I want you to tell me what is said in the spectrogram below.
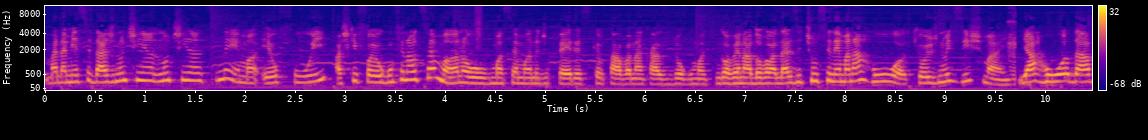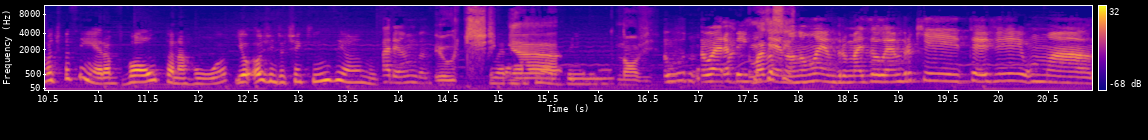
mas na minha cidade não tinha, não tinha cinema. Eu fui, acho que foi algum final de semana ou uma semana de férias que eu tava na casa de alguma governador Valadares e tinha um cinema na rua, que hoje não existe mais. E a rua dava, tipo assim, era volta na rua. E eu, eu, gente, eu tinha 15 anos. Caramba. Eu Eu era tinha muito novinha. 9. Eu, eu era bem Mas, pequena, assim- eu não lembro, mas eu lembro que teve uma,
